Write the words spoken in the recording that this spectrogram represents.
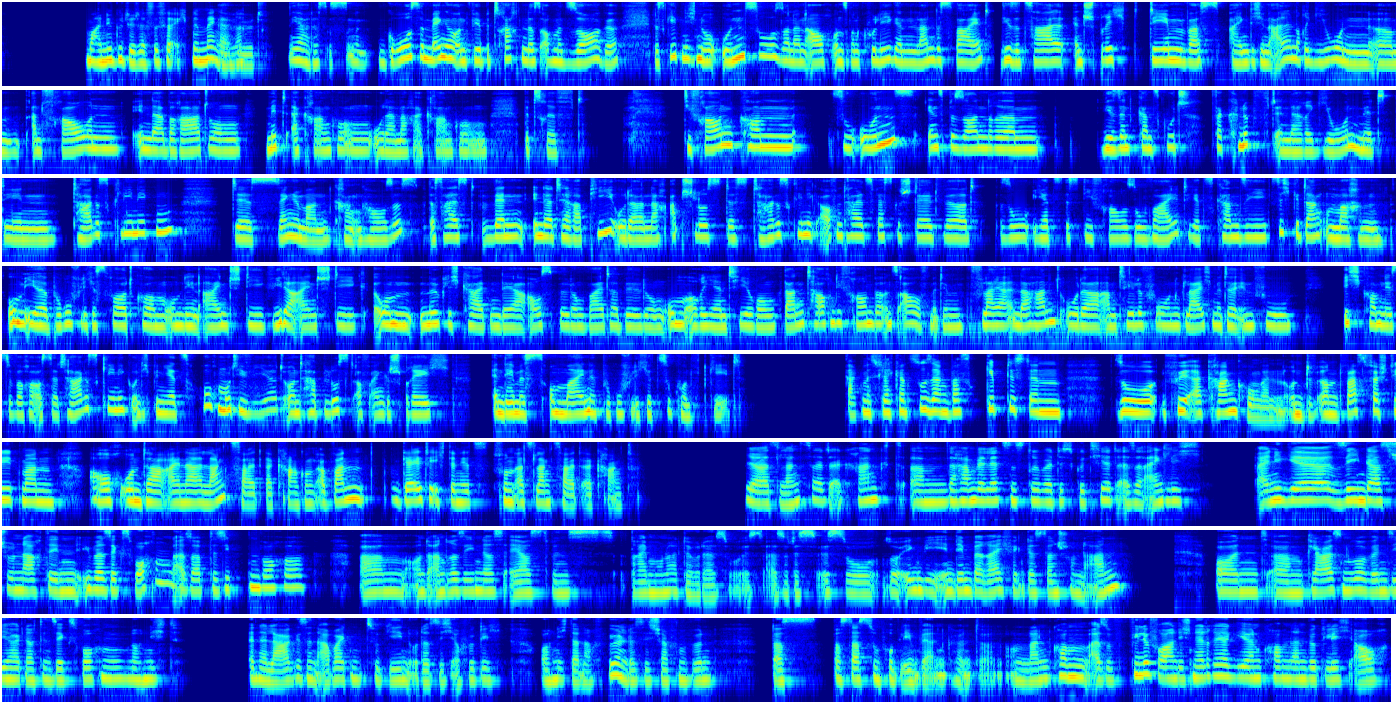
Meine Güte, das ist ja echt eine Menge. Ne? Erhöht. Ja, das ist eine große Menge und wir betrachten das auch mit Sorge. Das geht nicht nur uns so, sondern auch unseren Kolleginnen landesweit. Diese Zahl entspricht dem, was eigentlich in allen Regionen ähm, an Frauen in der Beratung mit Erkrankungen oder nach Erkrankungen betrifft. Die Frauen kommen zu uns, insbesondere wir sind ganz gut verknüpft in der Region mit den Tageskliniken des Sengelmann Krankenhauses. Das heißt, wenn in der Therapie oder nach Abschluss des Tagesklinikaufenthalts festgestellt wird, so jetzt ist die Frau so weit, jetzt kann sie sich Gedanken machen um ihr berufliches Fortkommen, um den Einstieg, Wiedereinstieg, um Möglichkeiten der Ausbildung, Weiterbildung, um Orientierung, dann tauchen die Frauen bei uns auf mit dem Flyer in der Hand oder am Telefon gleich mit der Info, ich komme nächste Woche aus der Tagesklinik und ich bin jetzt hochmotiviert und habe Lust auf ein Gespräch, in dem es um meine berufliche Zukunft geht. Agnes, vielleicht kannst du sagen, was gibt es denn so für Erkrankungen und, und was versteht man auch unter einer Langzeiterkrankung? Ab wann gelte ich denn jetzt schon als Langzeiterkrankt? Ja, als Langzeiterkrankt, ähm, da haben wir letztens drüber diskutiert. Also eigentlich Einige sehen das schon nach den über sechs Wochen, also ab der siebten Woche. Ähm, und andere sehen das erst, wenn es drei Monate oder so ist. Also das ist so, so irgendwie in dem Bereich fängt das dann schon an. Und ähm, klar ist nur, wenn sie halt nach den sechs Wochen noch nicht in der Lage sind, arbeiten zu gehen oder sich auch wirklich auch nicht danach fühlen, dass sie es schaffen würden, dass, dass das zum Problem werden könnte. Und dann kommen, also viele Frauen, die schnell reagieren, kommen dann wirklich auch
